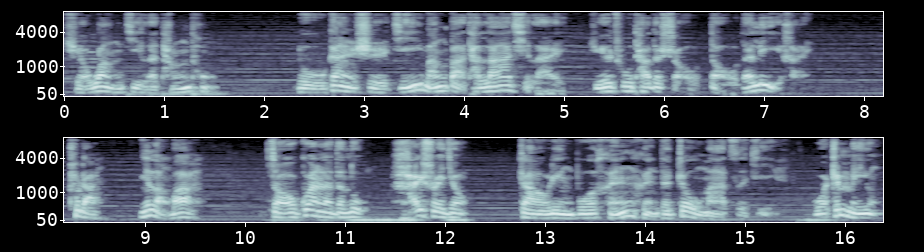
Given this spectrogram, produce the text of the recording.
却忘记了疼痛。鲁干事急忙把他拉起来，觉出他的手抖得厉害。处长，你冷吧？走惯了的路还摔跤。赵令波狠狠地咒骂自己：“我真没用。”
